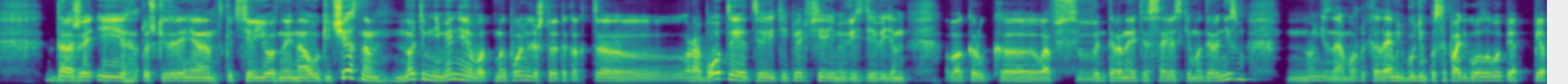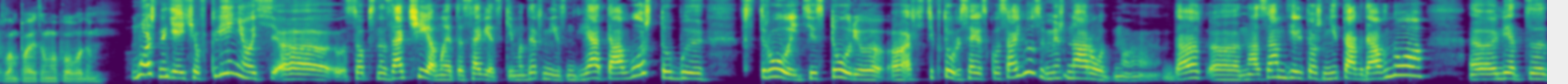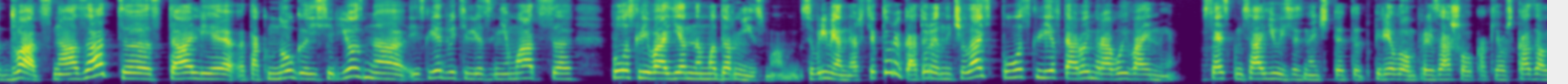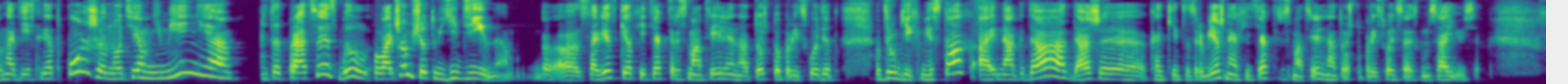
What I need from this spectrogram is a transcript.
даже и с точки зрения, так сказать, серьезной науки честно, но тем не менее, вот мы поняли, что это как-то работает, и теперь все время везде видим вокруг э, в интернете советский модернизм. Ну, не знаю, может быть, когда-нибудь будем посыпать голову пеплом по этому поводу. Можно я еще вклинюсь? Э, собственно, зачем это советский модернизм? Для того, чтобы встроить историю э, архитектуры Советского Союза в международную. Да? На самом деле, тоже не так давно Э, лет 20 назад э, стали так много и серьезно исследователи заниматься послевоенным модернизмом, современной архитектурой, которая началась после Второй мировой войны. В Советском Союзе, значит, этот перелом произошел, как я уже сказала, на 10 лет позже, но тем не менее этот процесс был, по большому счету, единым. Э, советские архитекторы смотрели на то, что происходит в других местах, а иногда даже какие-то зарубежные архитекторы смотрели на то, что происходит в Советском Союзе.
